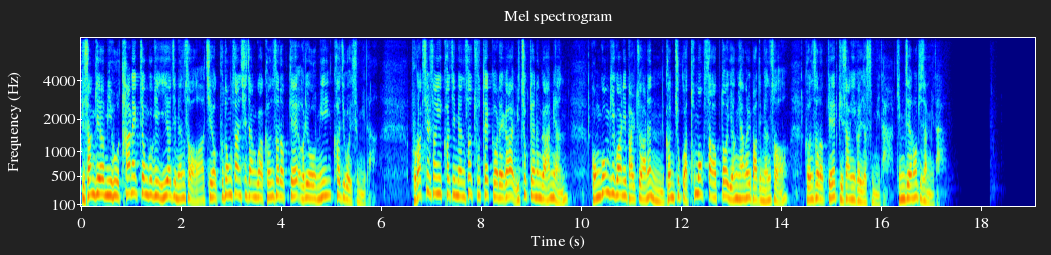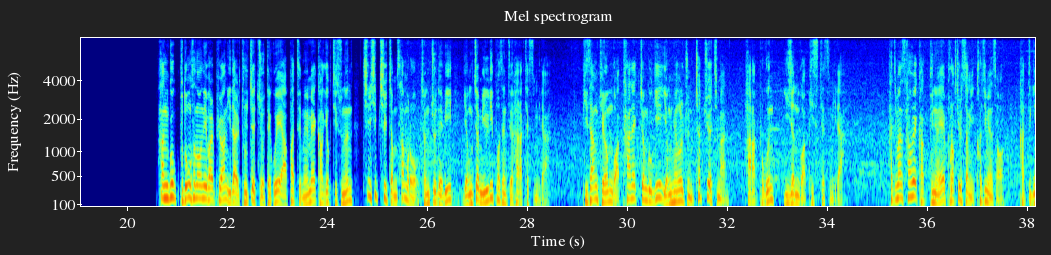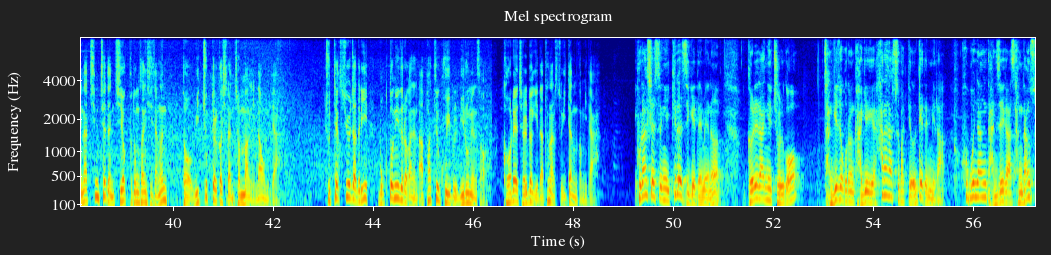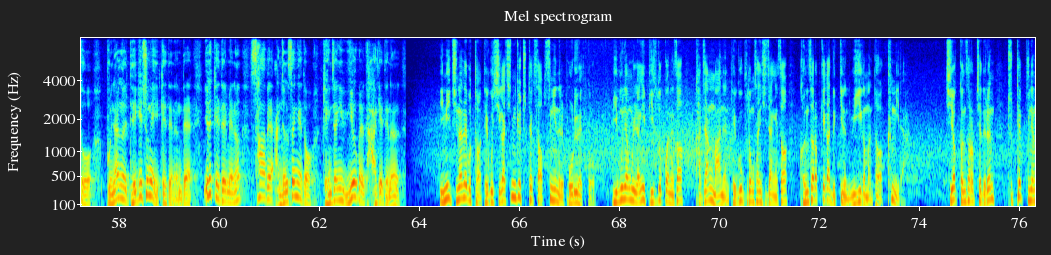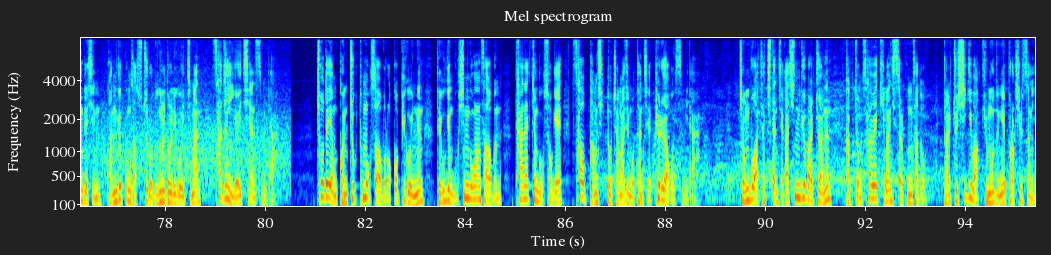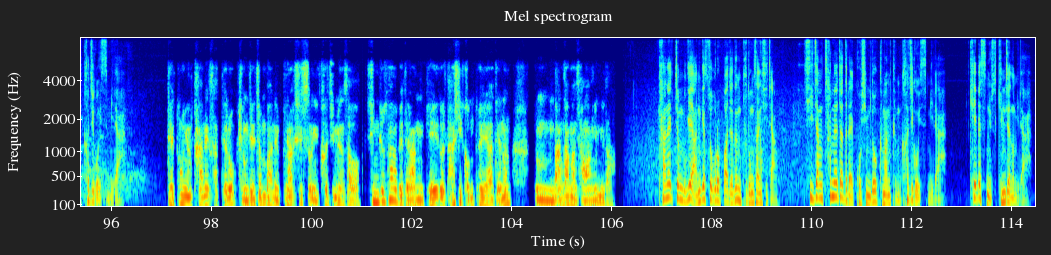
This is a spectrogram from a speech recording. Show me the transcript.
비상계엄 이후 탄핵 정국이 이어지면서 지역 부동산 시장과 건설업계 어려움이 커지고 있습니다. 불확실성이 커지면서 주택 거래가 위축되는가 하면 공공기관이 발주하는 건축과 토목 사업도 영향을 받으면서 건설업계에 비상이 걸렸습니다. 김재노 기자입니다. 한국부동산원이 발표한 이달 둘째 주 대구의 아파트 매매 가격 지수는 77.3으로 전주 대비 0.12% 하락했습니다. 비상계엄과 탄핵 정국이 영향을 준 첫 주였지만 하락폭은 이전과 비슷했습니다. 하지만 사회 각 분야의 불확실성이 커지면서 가뜩이나 침체된 지역 부동산 시장은 더 위축될 것이란 전망이 나옵니다. 주택 수요자들이 목돈이 들어가는 아파트 구입을 미루면서 거래 절벽이 나타날 수 있다는 겁니다. 불확실성이 길어지게 되면은 거래량이 줄고 장기적으로는 가격이 하락할 수밖에 없게 됩니다. 후분양 단지가 상당수 분양을 대기 중에 있게 되는데 이렇게 되면은 사업의 안정성에도 굉장히 위협을 가하게 되는 이미 지난해부터 대구시가 신규 주택 사업 승인을 보류했고 미분양 물량이 비수도권에서 가장 많은 대구 부동산 시장에서 건설업계가 느끼는 위기감은 더 큽니다. 지역 건설업체들은 주택 분양 대신 관급공사 수주로 눈을 돌리고 있지만 사정이 여의치 않습니다. 초대형 건축 토목 사업으로 꼽히고 있는 대구 경북 신공항 사업은 탄핵 정국 속에 사업 방식도 정하지 못한 채 표류하고 있습니다. 정부와 자치단체가 신규 발주하는 각종 사회 기반 시설 공사도 발주 시기와 규모 등의 불확실성이 커지고 있습니다. 대통령 탄핵 사태로 경제 전반의 불확실성이 커지면서 신규 사업에 대한 계획을 다시 검토해야 되는 좀 난감한 상황입니다. 탄핵 정국의 안개 속으로 빠져든 부동산 시장. 시장 참여자들의 고심도 그만큼 커지고 있습니다. KBS 뉴스 김재노입니다.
